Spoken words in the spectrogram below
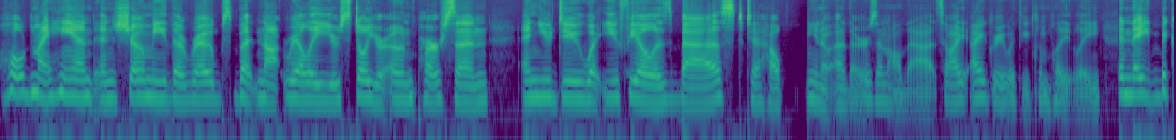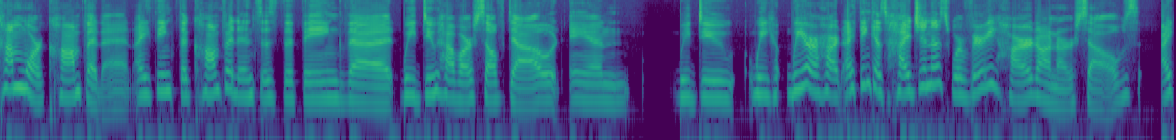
hold my hand and show me the ropes, but not really. You're still your own person and you do what you feel is best to help you know others and all that. So I, I agree with you completely. And they become more confident. I think the confidence is the thing that we do have our self-doubt and we do we we are hard. I think as hygienists we're very hard on ourselves. I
